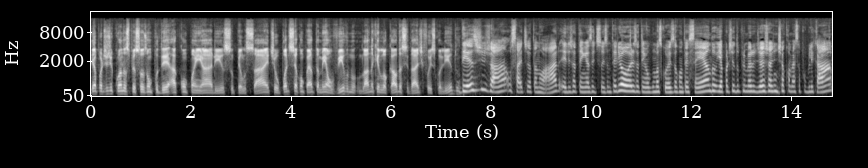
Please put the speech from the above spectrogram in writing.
E a partir de quando as pessoas vão poder acompanhar isso pelo site? Ou pode ser acompanhado também ao vivo, no, lá naquele local da cidade que foi escolhido? Desde já, o site já está no ar, ele já tem as edições anteriores, já tem algumas coisas acontecendo, e a partir do primeiro dia já, a gente já começa a publicar.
